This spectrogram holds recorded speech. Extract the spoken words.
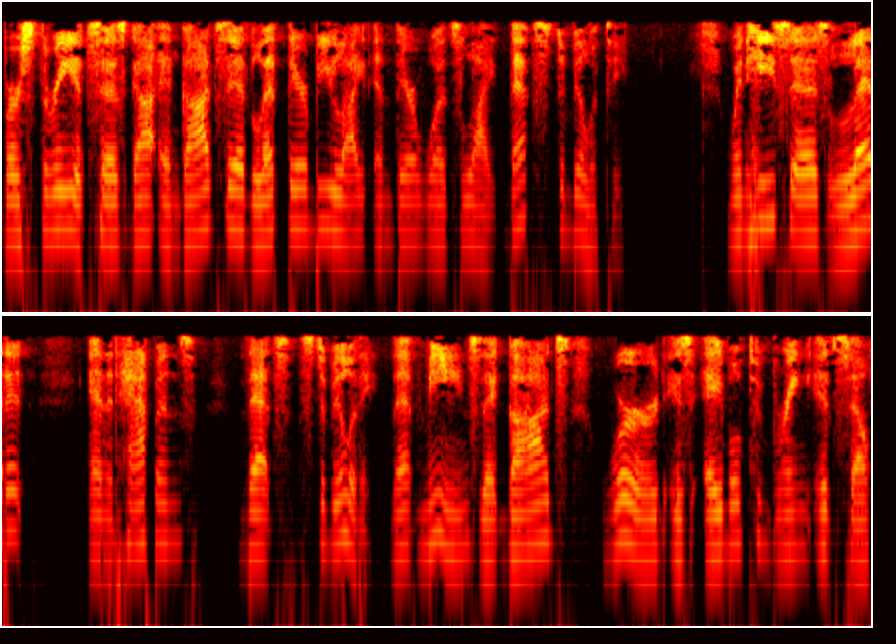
verse 3 it says god and god said let there be light and there was light. That's stability. When he says let it and it happens that's stability. That means that god's word is able to bring itself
